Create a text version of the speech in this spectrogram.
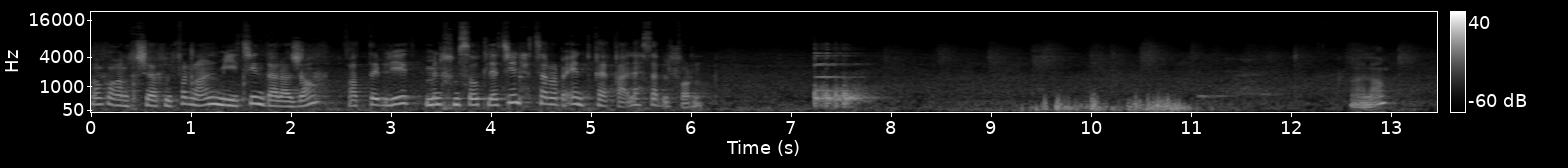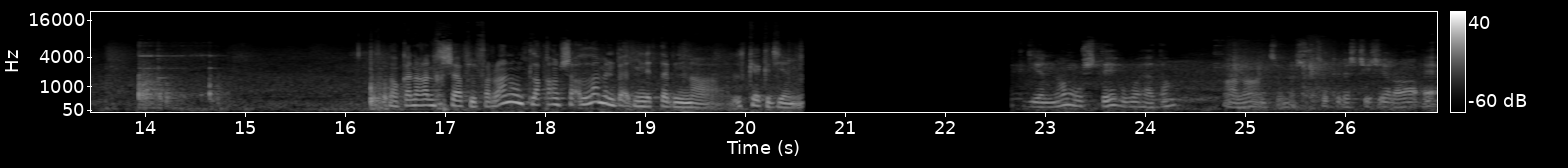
donc غنخشيها في الفران 200 درجه غطيب لي من 35 حتى 40 دقيقه على حسب الفرن voilà donc أنا غنخشيها في الفران ونتلاقاو ان شاء الله من بعد من يطيب لنا الكيك ديالنا الكيك ديالنا moucheté هو هذا voilà نتوما شفتوا كيفاش تيجي رائع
